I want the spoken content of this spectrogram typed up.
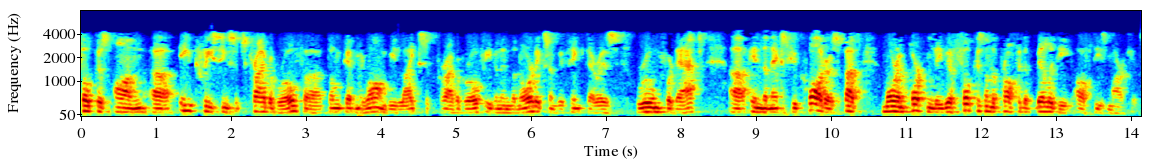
focused on uh, increasing subscriber growth. Uh, don't get me wrong, we like subscriber growth even in the Nordics, and we think there is room for that uh, in the next few quarters. But more importantly, we are focused on the profitability of these markets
